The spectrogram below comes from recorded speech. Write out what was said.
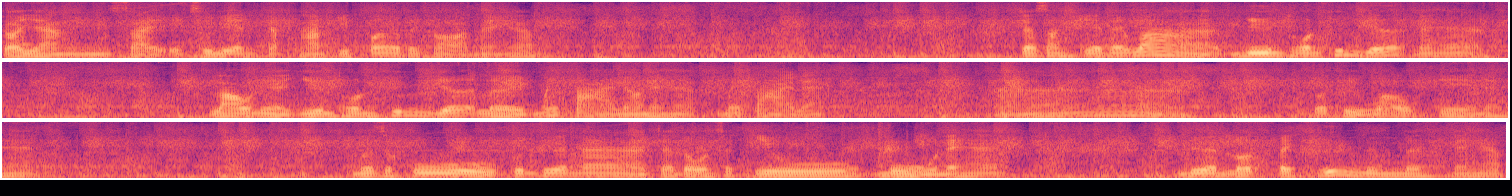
ก็ยังใส่ Excelion กับ Time Keeper ไปก่อนนะครับ จะสังเกตได้ว่ายืนทนขึ้นเยอะนะฮะ เราเนี่ยยืนทนขึ้นเยอะเลยไม่ตายแล้วนะฮะ ไม่ตายแล้วอ่าก็ถือว่าโอเคนะฮะ เมื่อสักครู่เพื่อนๆน่าจะโดนสกิลหมู่นะฮะ เลื่อดลดไปครึ่งหนึ่งเลยนะครับ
